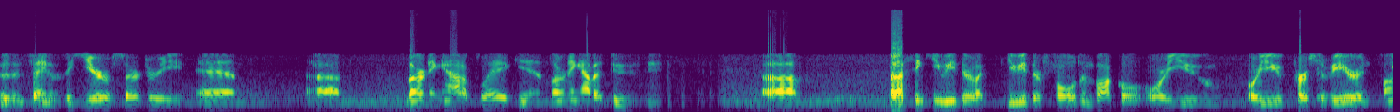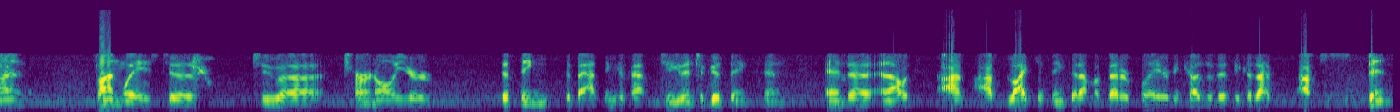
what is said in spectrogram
it was insane. It was a year of surgery and um, learning how to play again, learning how to do things. Um, but I think you either like you either fold and buckle, or you or you persevere and find find ways to to uh, turn all your the things, the bad things that have happened to you into good things, and and uh, and I would I, I'd like to think that I'm a better player because of it because I've I've spent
